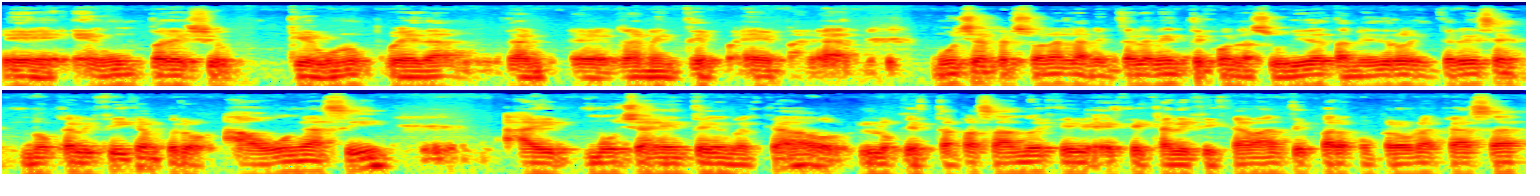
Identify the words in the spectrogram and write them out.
eh, en un precio que uno pueda eh, realmente eh, pagar. Muchas personas lamentablemente con la subida también de los intereses no califican, pero aún así hay mucha gente en el mercado. Lo que está pasando es que, es que calificaba antes para comprar una casa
